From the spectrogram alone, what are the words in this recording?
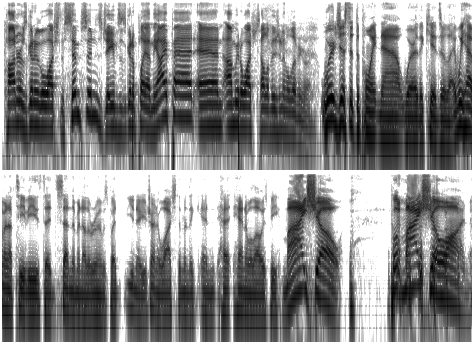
Connor's going to go watch The Simpsons. James is going to play on the iPad, and I'm going to watch television in the living room. We're just at the point now where the kids are like, we have enough TVs to send them in other rooms, but you know, you're trying to watch them, and, the, and H- Hannah will always be my show. Put my show on,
